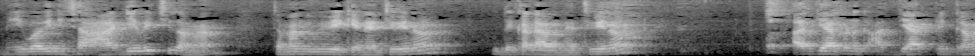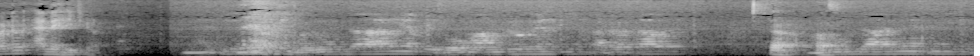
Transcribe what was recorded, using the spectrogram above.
මේ වගේ නිසා ආඩ්‍ය වෙච්ච ගමන් තමන්ගේ විවේකේ නැති වෙනවා, උදේකලාව නැති වෙනවා. අධ්‍යාපන අධ්‍යාත්මික ගමන ඇන හිටිනවා. නැතිනම් ගුරු උදාහරණයක් අපි රෝමාන්තරෝ වෙන කටකතාව. ඔව්. උදාහරණයක් නේ.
